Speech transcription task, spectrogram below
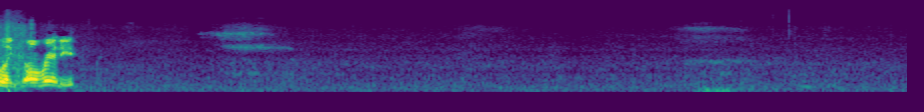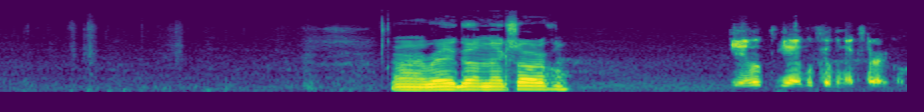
like already. All right, ready to go to the next article? Yeah, let's yeah, let's go to the next article.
